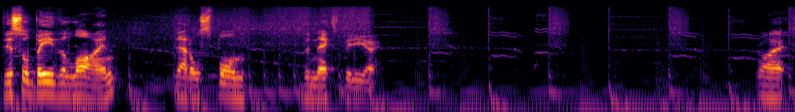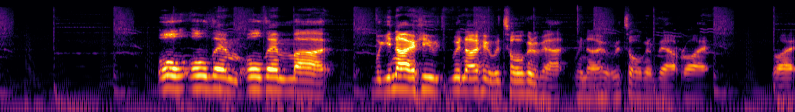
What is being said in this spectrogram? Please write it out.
This will be the line that'll spawn the next video. Right. All, all them, all them. Uh, well, you know who we know who we're talking about. We know who we're talking about, right? Right.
